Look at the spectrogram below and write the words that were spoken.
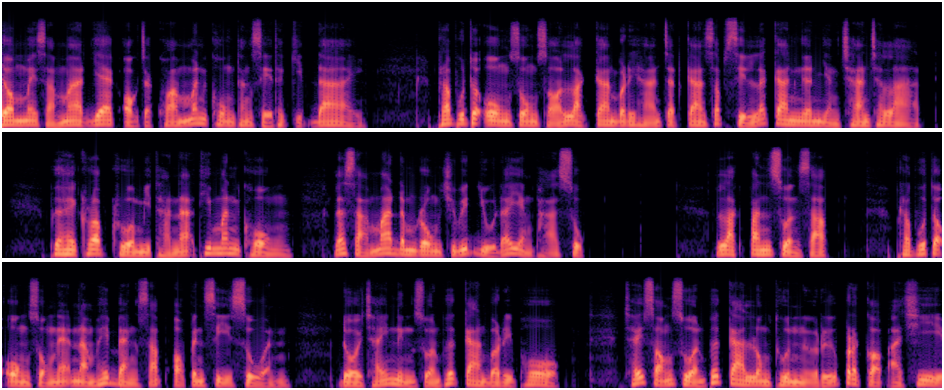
ย่อมไม่สามารถแยกออกจากความมั่นคงทางเศรษฐกิจได้ พระพุทธองค์ทรงสอนหลักการบริหารจัดการทรัพย์สินและการเงินอย่างชาญฉลาด เพื่อให้ครอบครัวมีฐานะที่มั่นคง และสามารถดำรงชีวิตอยู่ได้อย่างผาสุกหลักปันส่วนทรัพย์ พระพุทธองค์ทรงแนะนำให้แบ่งทรัพย์ออกเป็น 4 ส่วน โดยใช้ 1 ส่วนเพื่อการบริโภค ใช้ 2 ส่วนเพื่อการลงทุนหรือประกอบอาชีพ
